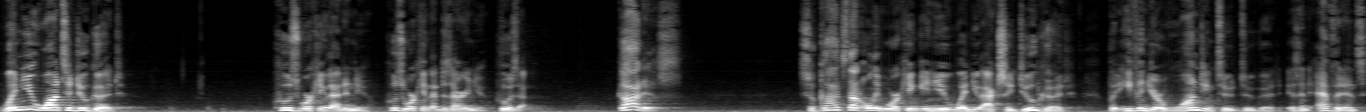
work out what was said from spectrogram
when you want to do good, who's working that in you? Who's working that desire in you? Who is that? God is. So God's not only working in you when you actually do good, but even your wanting to do good is an evidence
